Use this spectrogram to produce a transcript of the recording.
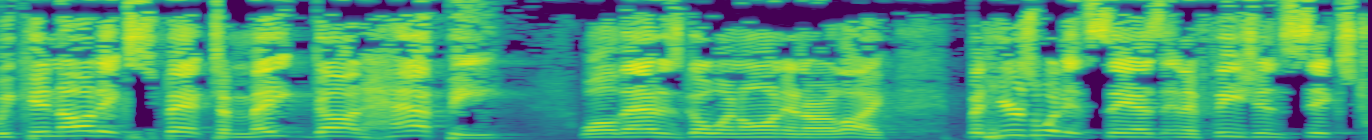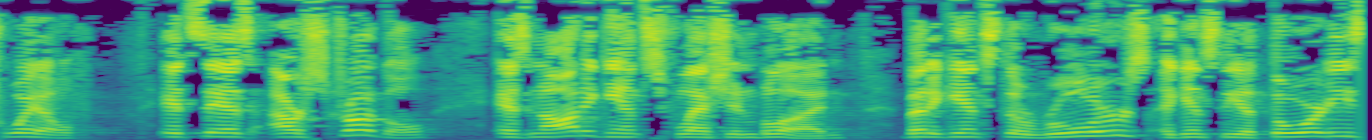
We cannot expect to make God happy while that is going on in our life. But here's what it says in Ephesians 6:12. It says, "Our struggle is not against flesh and blood, but against the rulers, against the authorities,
